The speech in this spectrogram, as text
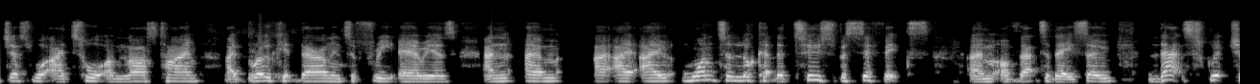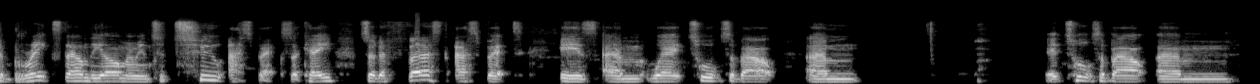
just what I taught on last time, I broke it down into three areas, and um, I, I, I, want to look at the two specifics. Um, of that today. So that scripture breaks down the armor into two aspects. Okay. So the first aspect is um, where it talks about um, it talks about um,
